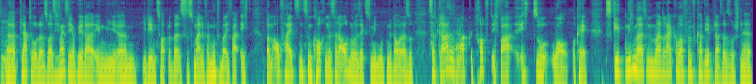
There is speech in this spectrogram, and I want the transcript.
hm. äh, Platte oder so. Also ich weiß nicht, ob ihr da irgendwie ähm, Ideen zu habt, aber es ist meine Vermutung, weil ich war echt beim Aufheizen zum Kochen, das hat auch nur sechs Minuten gedauert. Also es hat gerade ja. so abgetropft. Ich war echt so, wow, okay. Das geht nicht mal mit einer 3,5 kW Platte so schnell.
